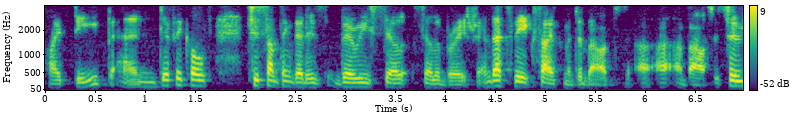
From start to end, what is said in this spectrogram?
quite deep and difficult to something that is very cel- celebratory. And that's the excitement about uh, uh, about it. So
